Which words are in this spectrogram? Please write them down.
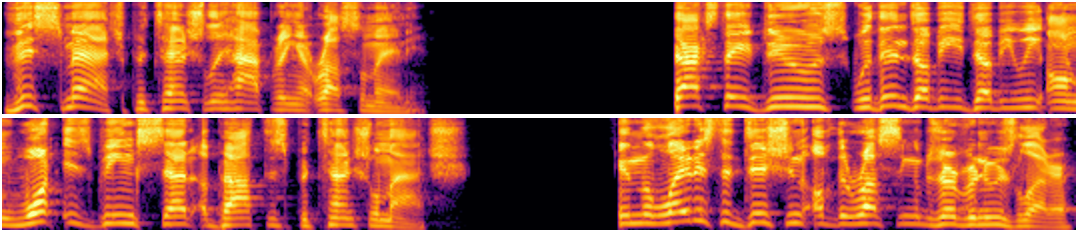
this match potentially happening at WrestleMania. Backstage news within WWE on what is being said about this potential match. In the latest edition of the Wrestling Observer newsletter,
